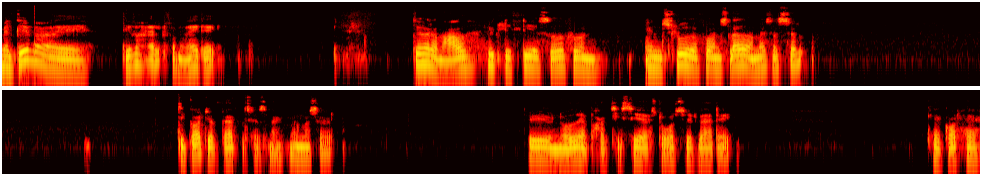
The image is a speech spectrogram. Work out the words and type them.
Men det var, øh, det var alt for mig i dag. Det var da meget hyggeligt lige at sidde og få en, en slud og få en sladder med sig selv. Det er godt, jeg er vant til at snakke med mig selv. Det er jo noget, jeg praktiserer stort set hver dag. Kan jeg godt have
